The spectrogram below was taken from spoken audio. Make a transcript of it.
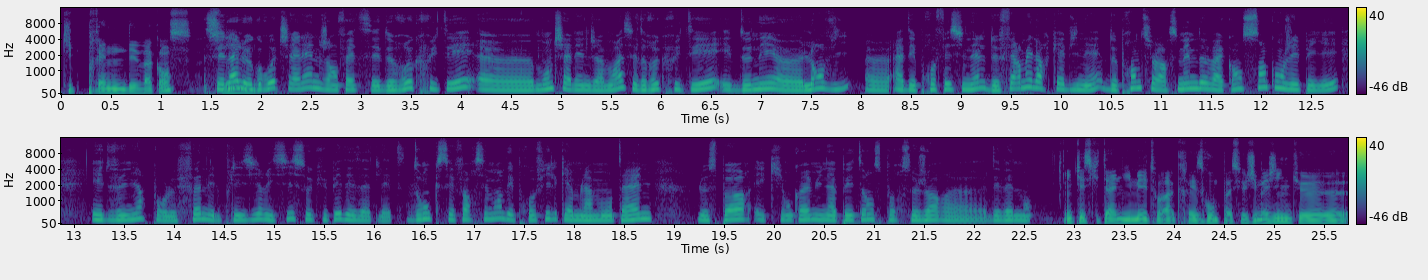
qui prennent des vacances. C'est Si- là le gros challenge en fait, c'est de recruter. euh, mon challenge à moi, c'est de recruter et donner euh, l'envie euh, à des professionnels de fermer leur cabinet, de prendre sur leur semaine de vacances sans congé payé et de venir pour le fun et le plaisir ici s'occuper des athlètes. Donc c'est forcément des profils qui aiment la montagne, le sport et qui ont quand même une appétence pour ce genre euh, d'événements. Et qu'est-ce qui t'a animé, toi, à créer ce groupe? Parce que j'imagine que,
